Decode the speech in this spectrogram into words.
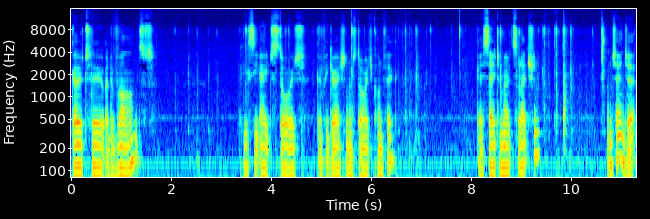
Go to advanced PCH storage configuration or storage config. Go SATA mode selection and change it.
